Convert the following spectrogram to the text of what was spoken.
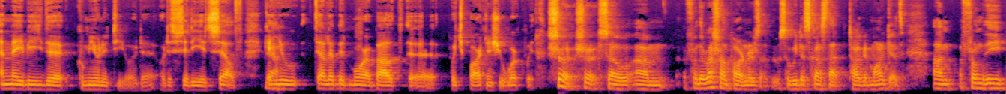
and maybe the community or the or the city itself. Can yeah. you tell a bit more about uh, which partners you work with? Sure, sure. So um, from the restaurant partners, so we discussed that target market. Um, from the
